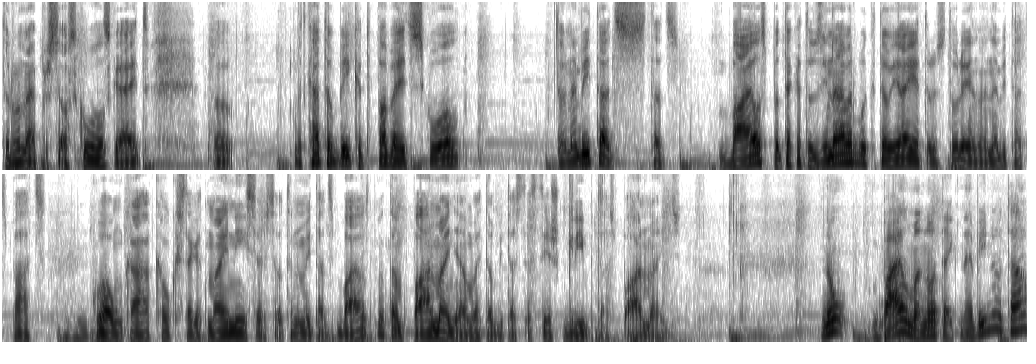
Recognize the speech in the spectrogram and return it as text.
tur runāja par savu skolas gaitu. Uh, bet kā tev bija, kad tu pabeidzi skolu? Tev nebija tāds, tāds bailes, pat tā, ka tu zināji, varbūt, ka tev jāiet uz turieni, vai nebija tāds pats, mm -hmm. ko un kā kaut kas tagad mainīsies. Tev nebija tāds bailes no tām pārmaiņām, vai tev bija tas, tas tieši gribi tās pārmaiņas. Nu, bail man noteikti nebija no tā.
